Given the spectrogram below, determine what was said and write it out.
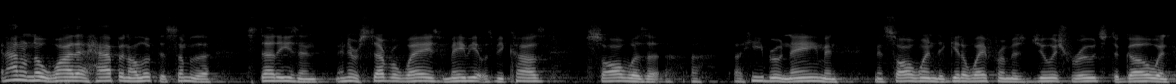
And I don't know why that happened. I looked at some of the studies, and, and there were several ways. Maybe it was because Saul was a, a, a Hebrew name, and, and Saul wanted to get away from his Jewish roots to go and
